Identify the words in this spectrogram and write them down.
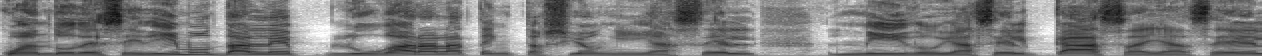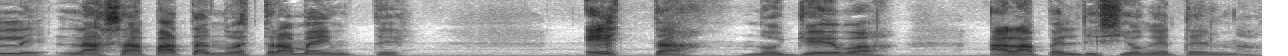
Cuando decidimos darle lugar a la tentación y hacer nido y hacer casa y hacer la zapata en nuestra mente, esta nos lleva a la perdición eterna.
